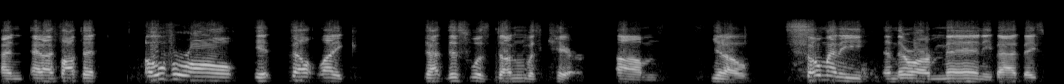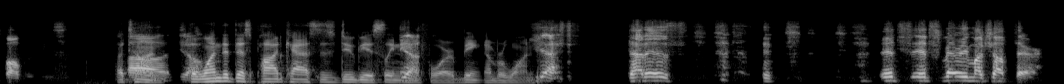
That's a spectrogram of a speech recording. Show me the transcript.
and and I thought that overall it felt like that this was done with care. Um, you know, so many, and there are many bad baseball movies. A ton. Uh, you know, the one that this podcast is dubiously named yeah. for being number one. Yes, that is. it's it's very much up there.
